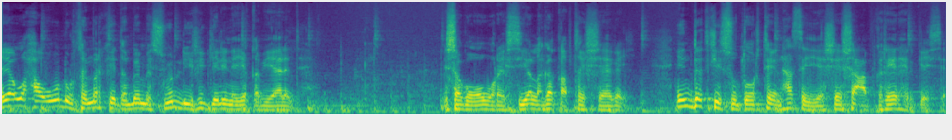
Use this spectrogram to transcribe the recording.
ayaa waxa uu u dhurtay markii dambe mas'uul dhiiri gelinaya qabyaaladda. Isagoo oo waraysiyo laga qabtay sheegay in dadkiisu doorteen hase yeeshee shacabka reer hargeysa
